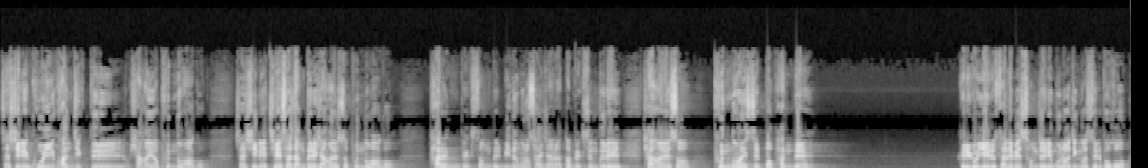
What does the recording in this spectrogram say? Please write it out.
자신의 고위 관직들을 향하여 분노하고 자신의 제사장들을 향하여서 분노하고 다른 백성들 믿음으로 살지 않았던 백성들을 향하여서 분노했을 법한데 그리고 예루살렘의 성전이 무너진 것을 보고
